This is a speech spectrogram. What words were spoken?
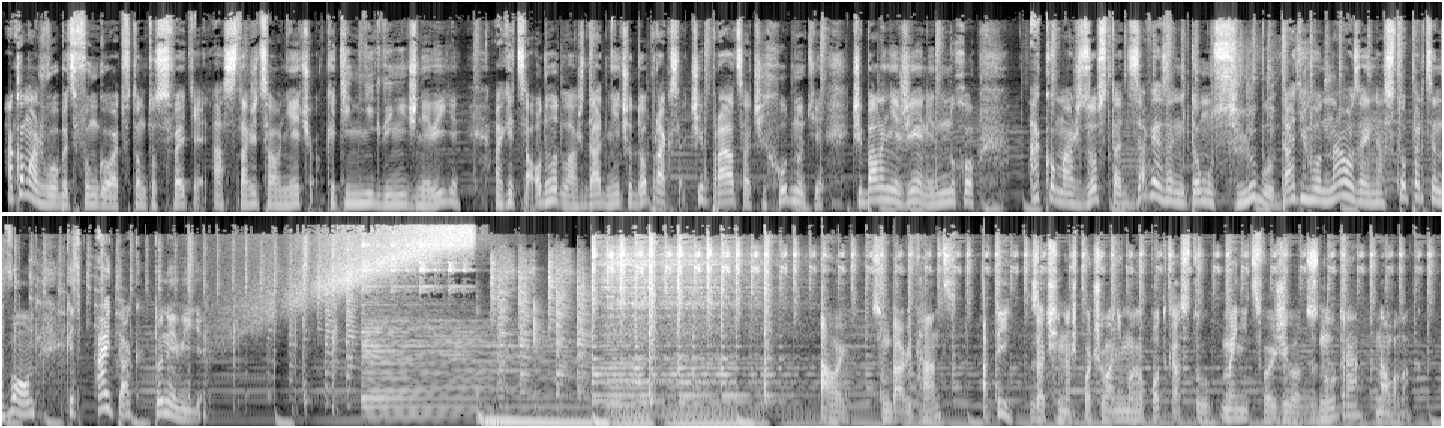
Ako máš vôbec fungovať v tomto svete a snažiť sa o niečo, keď ti nikdy nič nevíde? A keď sa odhodláš dať niečo do praxe, či práca, či chudnutie, či balenie žien, jednoducho ako máš zostať zaviazaný tomu sľubu, dať ho naozaj na 100% von, keď aj tak to nevíde. Ahoj, som David Hans a ty začínaš počúvanie môjho podcastu Meniť svoj život znútra na vonok.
